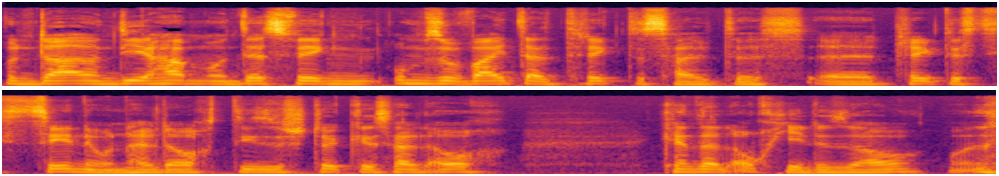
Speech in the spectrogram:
Und da und die haben und deswegen umso weiter trägt es halt das, äh, trägt es die Szene und halt auch dieses Stück ist halt auch, kennt halt auch jede Sau. Und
